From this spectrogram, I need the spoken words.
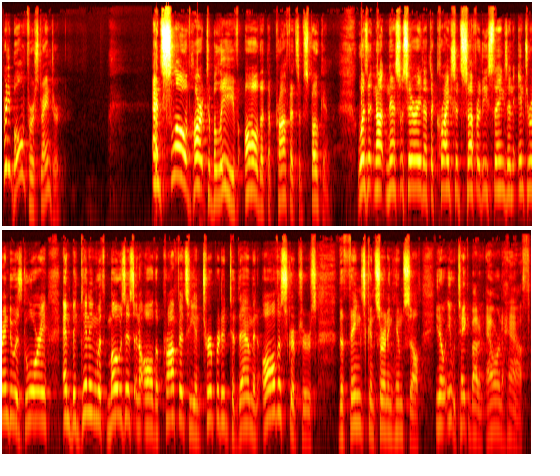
pretty bold for a stranger, and slow of heart to believe all that the prophets have spoken. Was it not necessary that the Christ should suffer these things and enter into his glory? And beginning with Moses and all the prophets, he interpreted to them in all the scriptures the things concerning himself. You know, it would take about an hour and a half,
